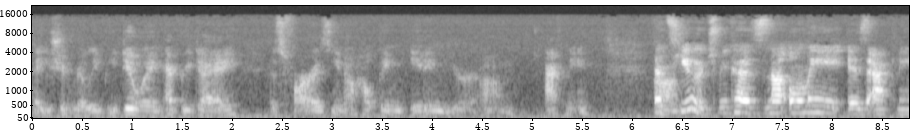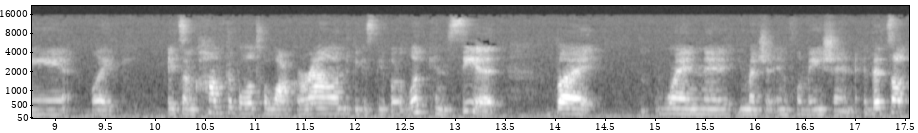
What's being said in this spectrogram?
that you should really be doing every day as far as you know helping eating your um, acne that's um, huge because not only is acne like it's uncomfortable to walk around because people look can see it but when you mentioned inflammation that's all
